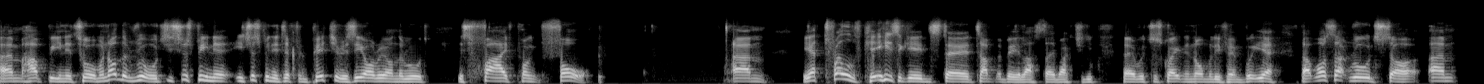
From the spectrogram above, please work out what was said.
um, have been at home. And on the road, he's just been a, he's just been a different pitcher. His ERA on the road is 5.4. Um, he had 12 Ks against uh, Tampa Bay last time, actually, uh, which was quite an anomaly for him. But yeah, that was that road start. Um,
